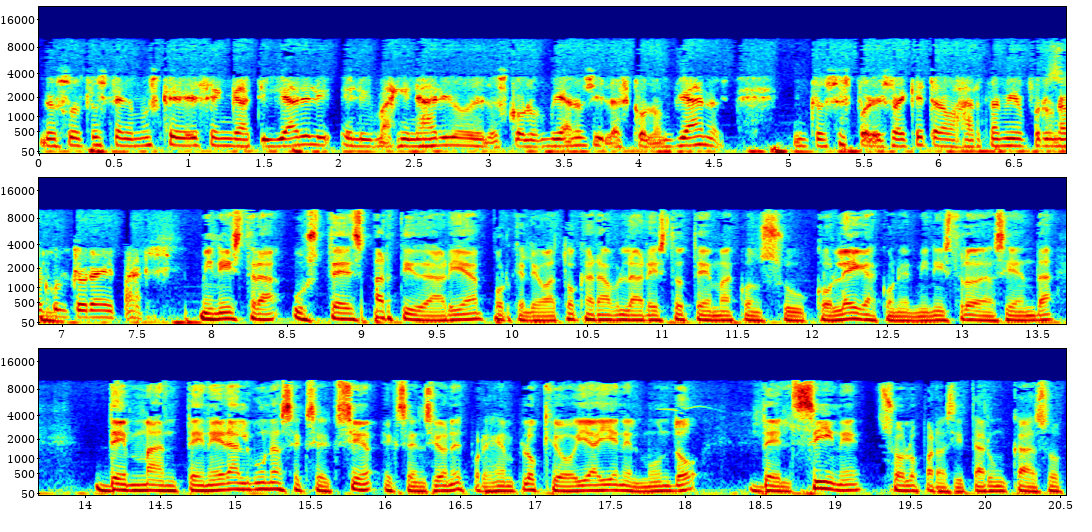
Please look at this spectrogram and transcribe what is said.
Nosotros tenemos que desengatillar el, imaginario de los colombianos y las colombianas. Entonces, por eso hay que trabajar también por una cultura de paz. Ministra, usted es partidaria, porque le va a tocar hablar este tema con su colega, con el ministro de Hacienda, de mantener algunas exenciones, por ejemplo, que hoy hay en el mundo del cine, solo para citar un caso,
